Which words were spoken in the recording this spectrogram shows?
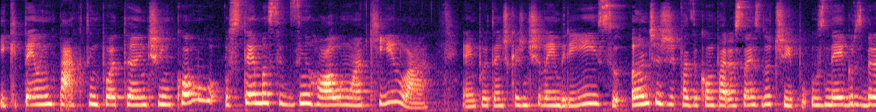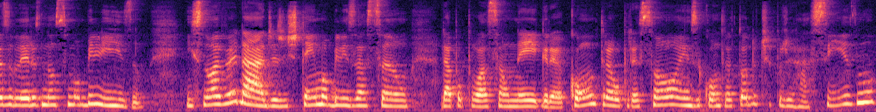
e que tem um impacto importante em como os temas se desenrolam aqui e lá. É importante que a gente lembre isso antes de fazer comparações do tipo: os negros brasileiros não se mobilizam. Isso não é verdade. A gente tem mobilização da população negra contra opressões e contra todo tipo de racismo,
